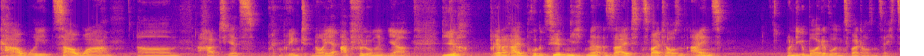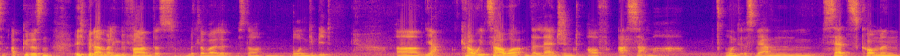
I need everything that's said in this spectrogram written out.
Kawrizawa, ähm, hat jetzt bringt neue Abfüllungen. Ja, die Brennerei produziert nicht mehr seit 2001 und die Gebäude wurden 2016 abgerissen. Ich bin einmal hingefahren, das mittlerweile ist da ein Bodengebiet. Ähm, ja, Kawizawa, The Legend of Asama. Und es werden Sets kommen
